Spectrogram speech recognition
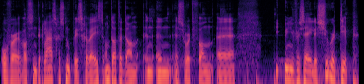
of er wat Sinterklaas gesnoep is geweest, omdat er dan een, een, een soort van universele sugar dip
